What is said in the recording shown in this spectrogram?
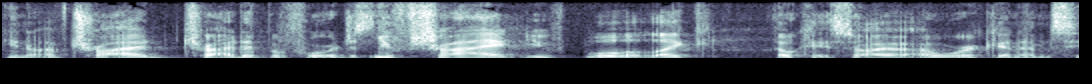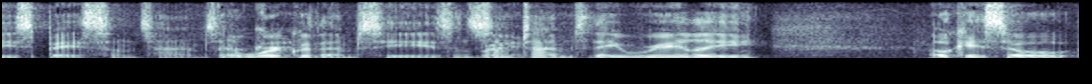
you know, I've tried tried it before. Just You've tried. You've well, like okay, so I, I work in MC space sometimes. I work with MCs, and Right. sometimes they really. Okay, so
